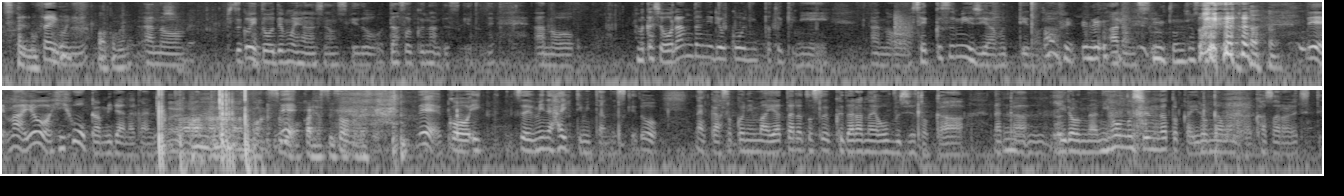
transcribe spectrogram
最後。最後にねあのすごいどうでもいい話なんですけど打足なんですけどね。あの昔オランダに旅行に行った時にあのセックスミュージアムっていうのがあるんですよ。でまあ要は秘宝館みたいな感じで分かりやすい。そうなんですよ。でこういそれみんな入ってみたんですけどなんかそこにまあやたらとすぐくだらないオブジェとかなんかいろんな日本の春画とかいろんなものが飾られてて。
